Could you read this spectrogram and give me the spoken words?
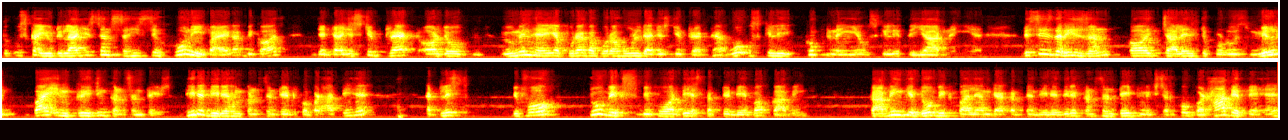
तो उसका यूटिलाइजेशन सही से हो नहीं पाएगा बिकॉज़ जो डाइजेस्टिव ट्रैक्ट और जो ह्यूमन है या पूरा का पूरा होल डाइजेस्टिव ट्रैक्ट है वो उसके लिए इक्विप्ड नहीं है उसके लिए तैयार नहीं है। This is the reason cause challenge to produce milk by increasing concentration धीरे धीरे हम कंसंट्रेट को बढ़ाते हैं at least before two weeks before the expected of के दो वीक पहले हम क्या करते हैं, धीरे धीरे कंसंट्रेट मिक्सचर को बढ़ा देते हैं,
